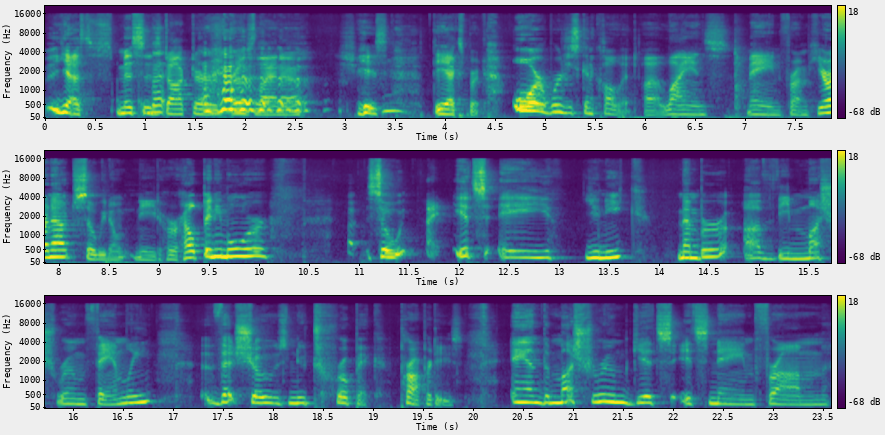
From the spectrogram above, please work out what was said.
Yes, Mrs. But- Dr. Roslano. She's the expert. Or we're just going to call it uh, Lion's Mane from here on out so we don't need her help anymore. So it's a unique member of the mushroom family that shows nootropic properties. And the mushroom gets its name from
